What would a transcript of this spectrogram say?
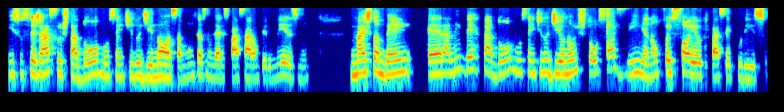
isso seja assustador no sentido de, nossa, muitas mulheres passaram pelo mesmo, mas também era libertador no sentido de eu não estou sozinha, não foi só eu que passei por isso.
